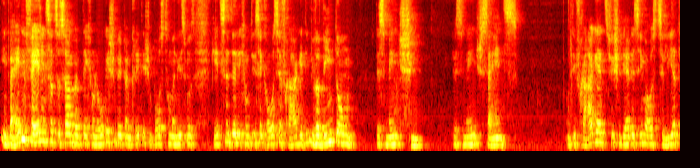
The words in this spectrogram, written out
In beiden Fällen, sozusagen beim technologischen wie beim kritischen Posthumanismus, geht es natürlich um diese große Frage, die Überwindung des Menschen des Menschseins. Und die Frage, zwischen der das immer oszilliert,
